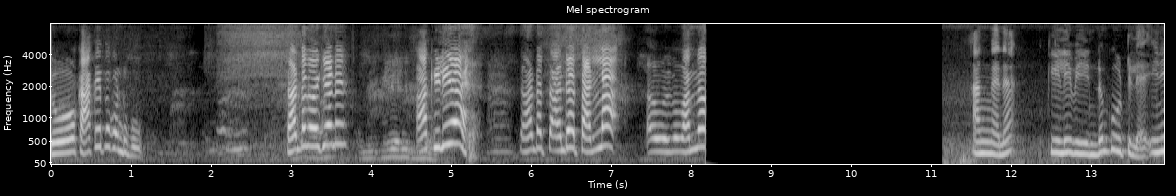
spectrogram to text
യോ കാക്ക ഇപ്പൊ കൊണ്ടുപോകും. താണ്ട നോക്കിയാണ്. ആ കിളിയെ. താണ്ട എന്റെ തള്ള വന്ന അങ്ങനെ കിളി വീണ്ടും കൂട്ടില്ല? ഇനി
